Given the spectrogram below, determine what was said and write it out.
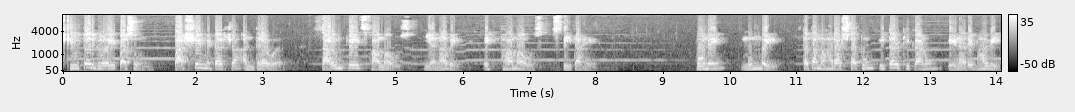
शिवतर घळईपासून पाचशे मीटरच्या अंतरावर साळुंकेज फार्म हाऊस या नावे एक फार्म हाऊस स्थित आहे. पुणे मुंबई तथा महाराष्ट्रातून इतर ठिकाणून येणारे भाविक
